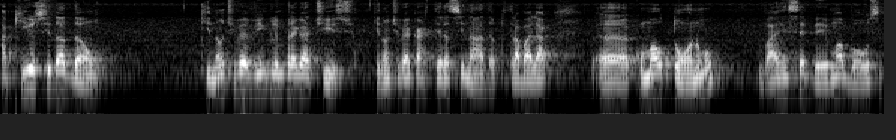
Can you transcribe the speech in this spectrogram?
Aqui o cidadão que não tiver vínculo empregatício, que não tiver carteira assinada, que trabalhar uh, como autônomo, vai receber uma bolsa.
